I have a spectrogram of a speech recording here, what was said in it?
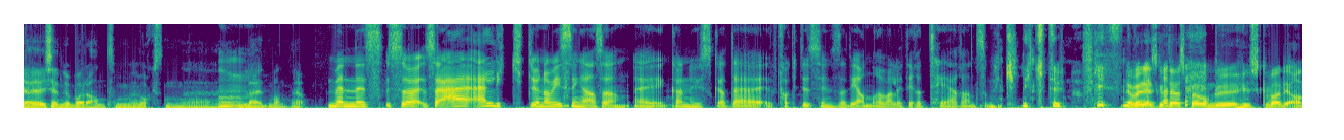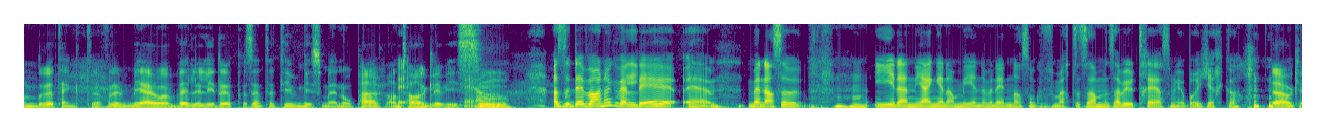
Jeg kjenner jo bare han som voksen uh, Mm. leidmann. Ja. Men eh, så, så jeg, jeg likte undervisninga, altså. Jeg kan huske at jeg faktisk syntes at de andre var litt irriterende som ikke likte Ja, undervisninga. Ja, jeg skulle til å spørre om du husker hva de andre tenkte. For vi er jo veldig lite representative, vi som er nå per, antageligvis. Ja. Mm. Altså, det var nok veldig eh, Men altså, i den gjengen av mine venninner som konfirmerte sammen, så er vi jo tre som jobber i kirka. Ja, ok.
